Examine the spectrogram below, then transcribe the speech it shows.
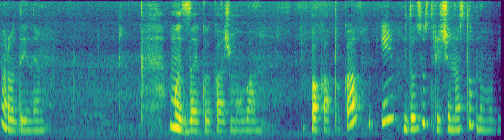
родини. Ми з зайкою кажемо вам пока-пока і до зустрічі в наступному відео.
